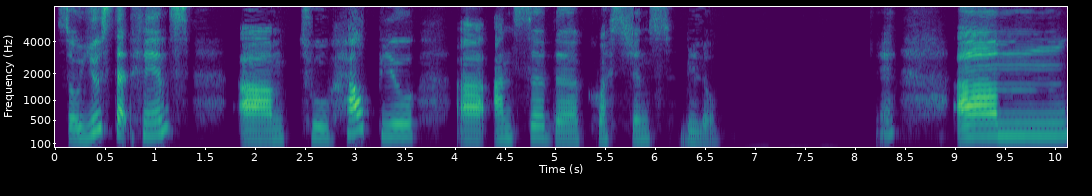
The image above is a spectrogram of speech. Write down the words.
So use that hints um, to help you uh, answer the questions below. Okay? Um,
